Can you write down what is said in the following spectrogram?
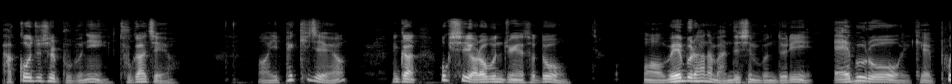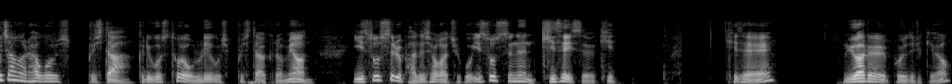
바꿔주실 부분이 두 가지예요. 어, 이 패키지예요. 그러니까 혹시 여러분 중에서도 어, 웹을 하나 만드신 분들이 앱으로 이렇게 포장을 하고 싶으시다. 그리고 스토어에 올리고 싶으시다. 그러면 이 소스를 받으셔가지고 이 소스는 깃에 있어요. 깃. 깃에 URL 보여드릴게요.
